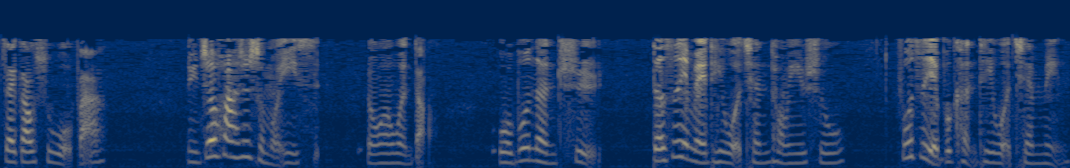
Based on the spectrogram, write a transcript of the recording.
再告诉我吧。”你这话是什么意思？荣恩问道。我不能去。德斯也没替我签同意书，夫子也不肯替我签名。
